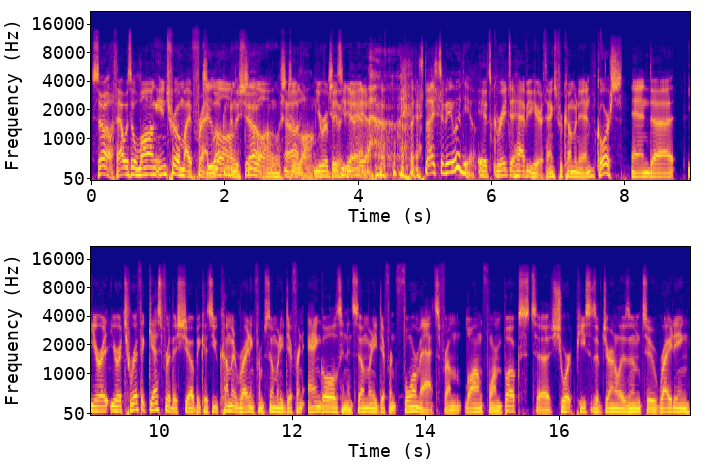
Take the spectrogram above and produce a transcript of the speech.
So that was a long intro, my friend. Too Welcome long, to the show. Too long. It was too Uh, long. You're a Too- busy yeah, man. Yeah. it's nice to be with you. It's great to have you here. Thanks for coming in. Of course. And uh, you're a, you're a terrific guest for this show because you come at writing from so many different angles and in so many different formats, from long form books to short pieces of journalism to writing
